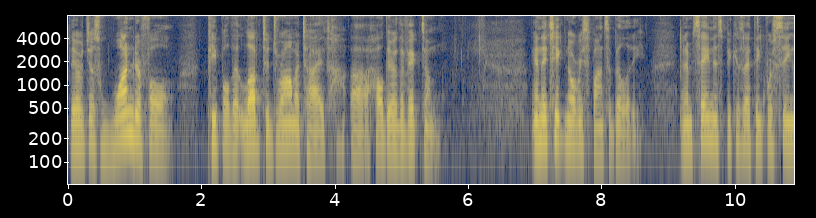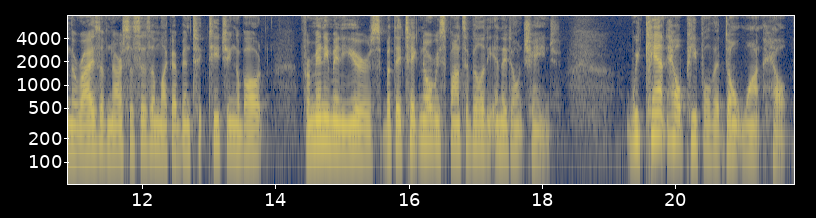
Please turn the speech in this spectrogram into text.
They're just wonderful people that love to dramatize uh, how they're the victim. And they take no responsibility. And I'm saying this because I think we're seeing the rise of narcissism, like I've been teaching about for many, many years, but they take no responsibility and they don't change. We can't help people that don't want help.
